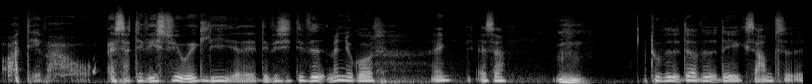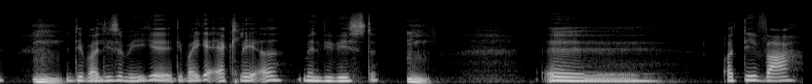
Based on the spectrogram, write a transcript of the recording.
Og det var jo, altså det vidste vi jo ikke lige, eller det vil sige, det ved man jo godt. Ikke? Altså, Mm. du ved det og ved det ikke samtidig. Mm. Men det var ligesom ikke, det var ikke erklæret, men vi vidste. Mm. Øh, og det var...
